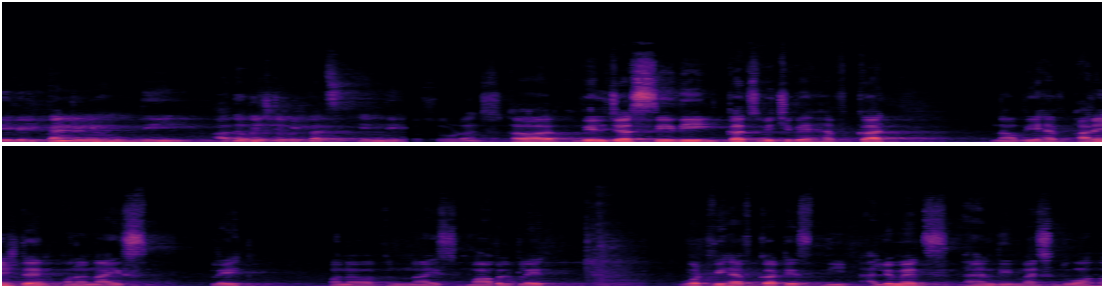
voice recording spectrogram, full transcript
We will continue the other vegetable cuts in the students uh, we'll just see the cuts which we have cut. Now we have arranged them on a nice plate on a, nice marble plate. What we have cut is the allumettes and the Macedoine,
